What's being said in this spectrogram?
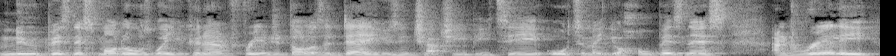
new business models where you can earn $300 a day using ChatGPT, automate your whole business, and really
